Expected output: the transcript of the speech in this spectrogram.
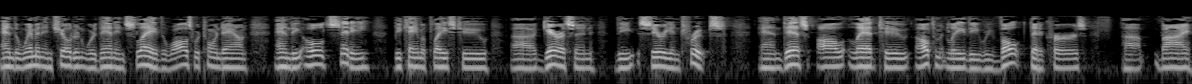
and the women and children were then enslaved. The walls were torn down, and the old city became a place to uh, garrison the Syrian troops. And this all led to ultimately the revolt that occurs uh, by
